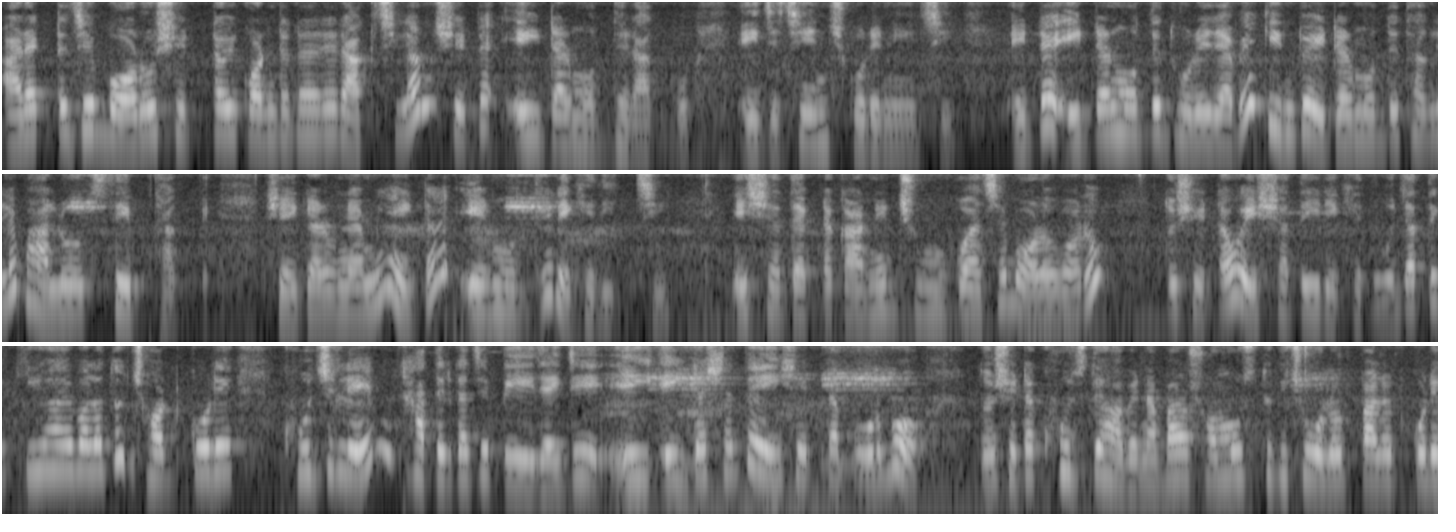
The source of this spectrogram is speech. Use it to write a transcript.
আর একটা যে বড় সেটটা ওই কন্টেনারে রাখছিলাম, সেটা এইটার মধ্যে রাখব। এই যে চেঞ্জ করে নিয়েছি। এটা এইটার মধ্যে ধরে যাবে, কিন্তু এইটার মধ্যে থাকলে ভালো সেফ থাকবে। সেই কারণে আমি এইটা এর মধ্যে রেখে দিচ্ছি। এর সাথে একটা কানের ঝুমকো আছে, বড় বড়। তো সেটাও এর সাথেই রেখে দেবো। যাতে কি হয় বলো তো ঝট করে খুঁজলে হাতের কাছে পেয়ে যায় যে এই, এইটার সাথে এই সেটটা পরবো, তো সেটা খুঁজতে হবে না। বা সমস্ত কিছু ওলট পালট করে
